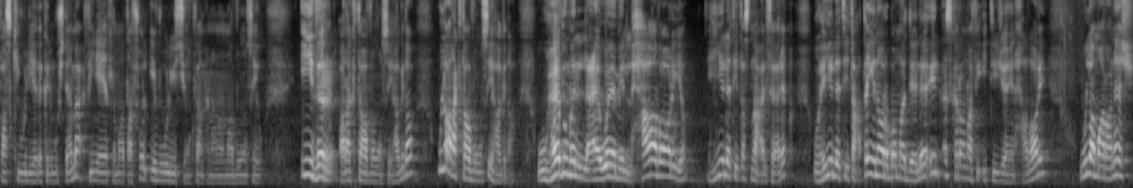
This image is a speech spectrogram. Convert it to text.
parce que يولي هذاك المجتمع في نهايه المطاف شغل évolution فاهم حنا نافونسيو either راك تافونسي هكذا ولا راك تافونسي هكذا. وهذو من العوامل الحضارية هي التي تصنع الفارق وهي التي تعطينا ربما دلائل est-ce que رانا في اتجاه حضاري ولا ما راناش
